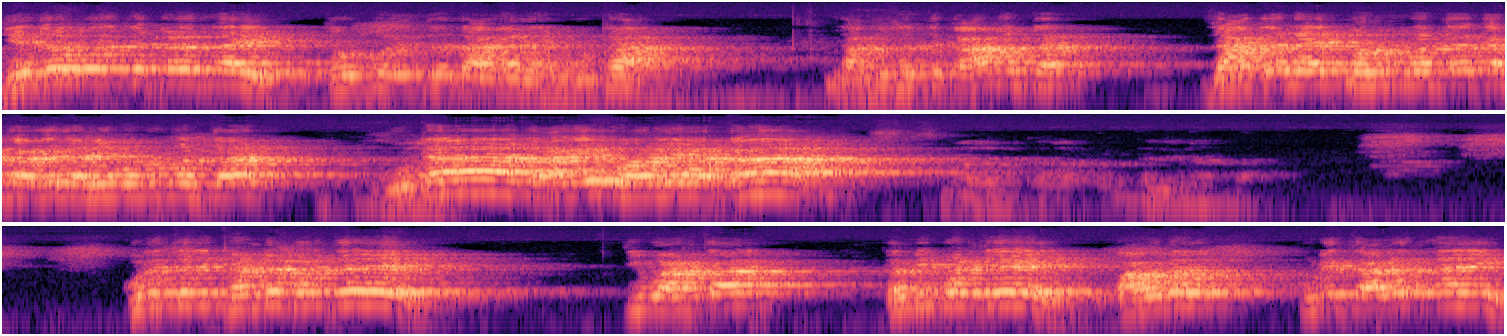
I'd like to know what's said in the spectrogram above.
हे जोपर्यंत कळत नाही तोपर्यंत जागा नाही. उठा. साधू संत का म्हणतात? जागा नाही म्हणून म्हणतात का जागा झाली म्हणून म्हणतात? उठा जागे व्हावे आता. कुठेतरी थंड पडते. ती वाटचाल कमी पडते. पावलं पुढे चालत नाही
